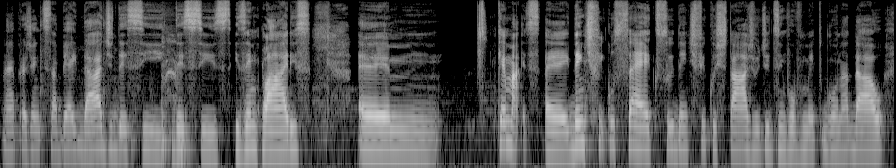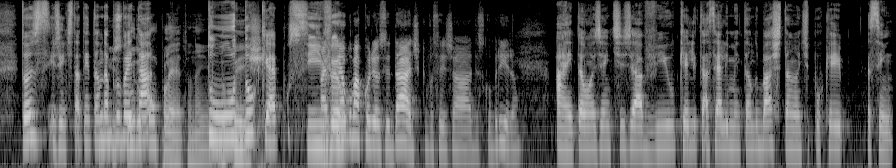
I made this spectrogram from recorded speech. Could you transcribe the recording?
né? Para a gente saber a idade desse, desses exemplares. É, que mais? É, identifica o sexo, identifica o estágio de desenvolvimento gonadal. Então, assim, a gente está tentando um aproveitar completo, né, tudo que é possível. Mas tem alguma curiosidade que vocês já descobriram? Ah, então a gente já viu que ele está se alimentando bastante, porque assim,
